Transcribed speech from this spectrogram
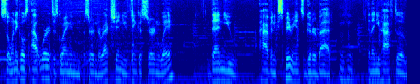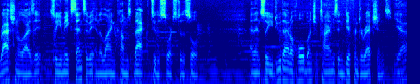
so when it goes outwards, it's going in a certain direction. You think a certain way, then you have an experience, good or bad, mm-hmm. And then you have to rationalize it. So you make sense of it, and the line comes back to the source, to the soul. And then so you do that a whole bunch of times in different directions. yeah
